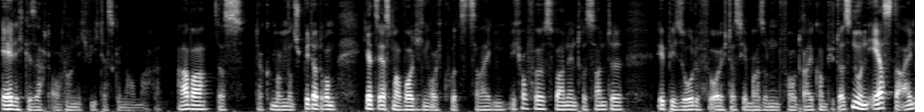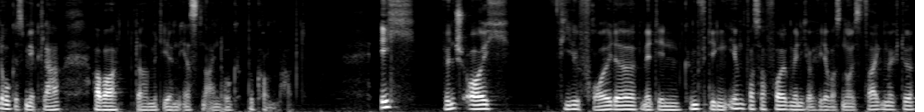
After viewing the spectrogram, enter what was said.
ehrlich gesagt auch noch nicht, wie ich das genau mache. Aber das, da kümmern wir uns später drum. Jetzt erstmal wollte ich ihn euch kurz zeigen. Ich hoffe, es war eine interessante Episode für euch, dass ihr mal so einen V3-Computer. Das ist nur ein erster Eindruck, ist mir klar, aber damit ihr einen ersten Eindruck bekommen habt. Ich wünsche euch viel Freude mit den künftigen Irgendwas-Erfolgen, wenn ich euch wieder was Neues zeigen möchte.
